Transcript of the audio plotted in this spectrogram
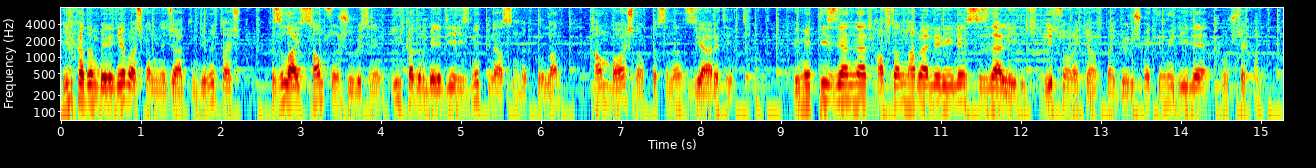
İlk Adım Belediye Başkanı Necaettin Demirtaş, Kızılay Samsun Şubesi'nin İlk Adım Belediye Hizmet Binası'nda kurulan kan bağış noktasını ziyaret etti. Kıymetli izleyenler haftanın haberleriyle sizlerleydik. Bir sonraki hafta görüşmek ümidiyle hoşçakalın.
